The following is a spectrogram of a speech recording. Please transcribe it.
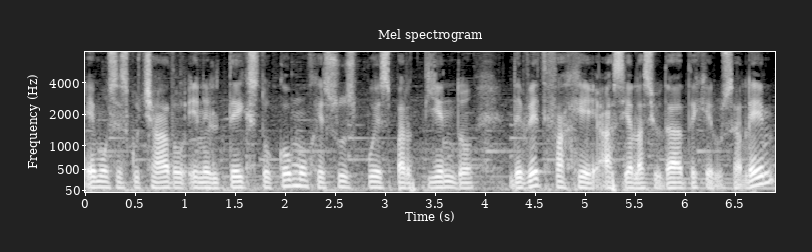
Hemos escuchado en el texto cómo Jesús, pues partiendo de Betfagé hacia la ciudad de Jerusalén,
